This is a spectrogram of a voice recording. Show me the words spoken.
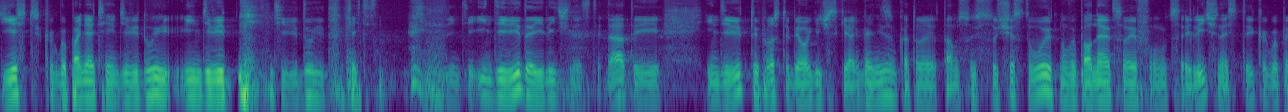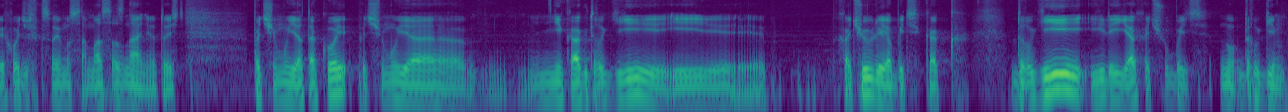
есть как бы понятие индивиду, индивид, индивиду, индивида и личности. Да? Ты индивид, ты просто биологический организм, который там существует, но выполняет свои функции. Личность, ты как бы приходишь к своему самоосознанию. То есть почему я такой, почему я не как другие, и хочу ли я быть как другие, или я хочу быть ну, другим.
